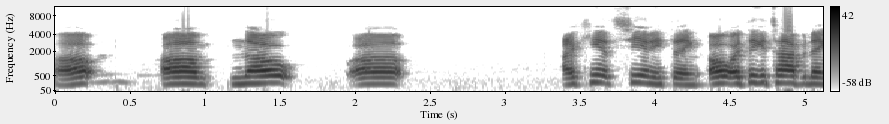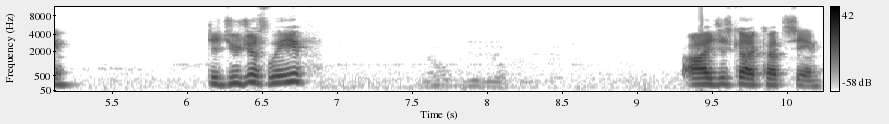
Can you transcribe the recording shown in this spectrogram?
Oh, um, no, uh, I can't see anything. Oh, I think it's happening. Did you just leave? I just got a cutscene.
